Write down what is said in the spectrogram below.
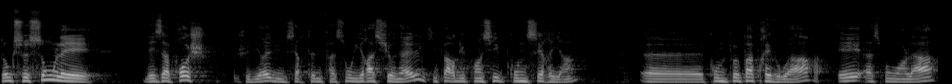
Donc ce sont les, approches, je dirais d'une certaine façon irrationnelles, qui partent du principe qu'on ne sait rien, euh, qu'on ne peut pas prévoir, et à ce moment-là,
